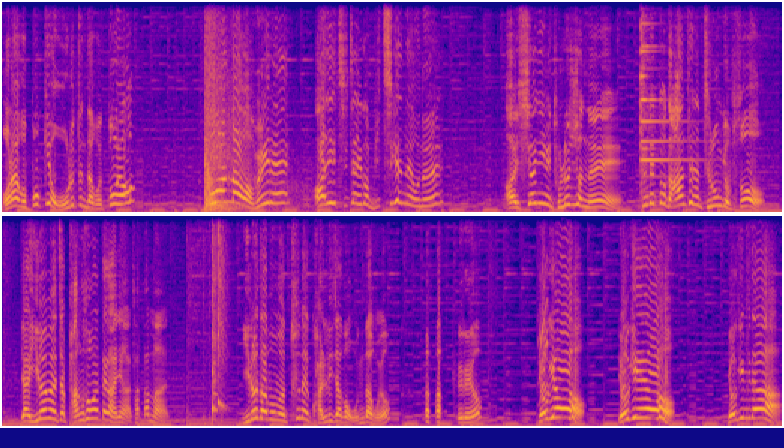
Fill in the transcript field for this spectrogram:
뭐라고 뽑기 오류 뜬다고 또요? 또 안 나와 왜 이래? 아니 진짜 이거 미치겠네 오늘 아 시연님이 돌려주셨네 근데 또 나한테는 들어온 게 없어 야 이러면 진짜 방송할 때가 아니야 잠깐만 이러다 보면 툰의 관리자가 온다고요? 그래요? 여기요! 여기에요! 여기입니다!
